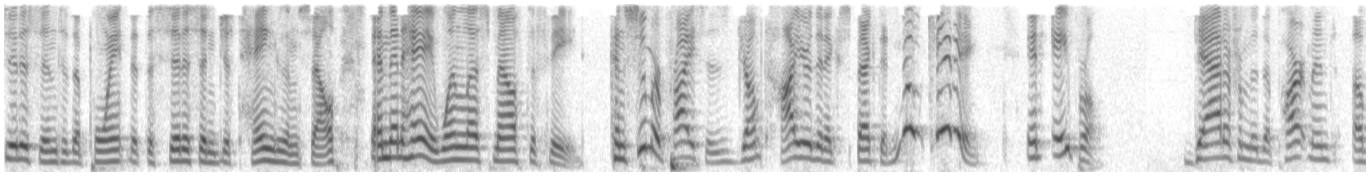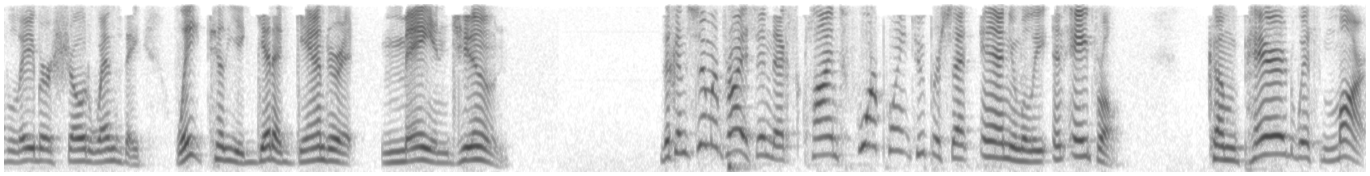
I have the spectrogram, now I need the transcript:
citizen to the point that the citizen just hangs himself, and then, hey, one less mouth to feed. Consumer prices jumped higher than expected. No kidding. In April, data from the Department of Labor showed Wednesday. Wait till you get a gander at May and June. The Consumer Price Index climbed 4.2% annually in April. Compared with March,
